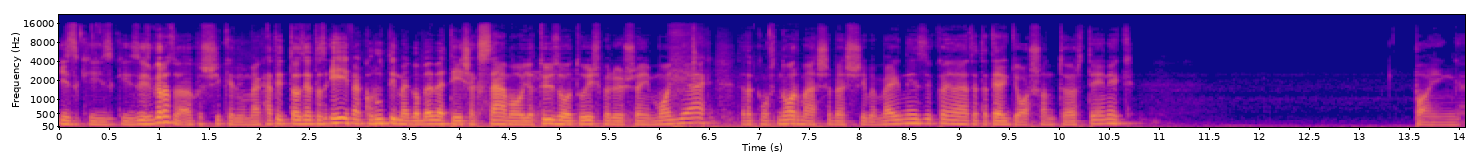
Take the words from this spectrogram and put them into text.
Izgi, izgi, izgi. És gratulálok, hogy sikerül meg. Hát itt azért az évek, a ruti meg a bevetések száma, hogy a tűzoltó ismerőseim mondják, tehát akkor most normál sebességben megnézzük a jelenetet, tehát tényleg gyorsan történik. Paing.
